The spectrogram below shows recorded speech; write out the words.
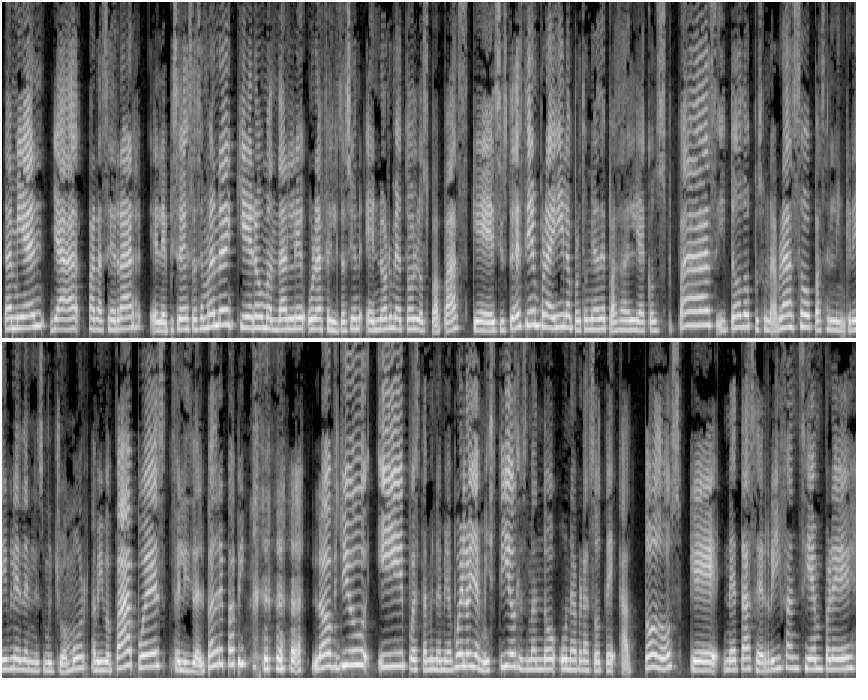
También ya para cerrar el episodio de esta semana quiero mandarle una felicitación enorme a todos los papás que si ustedes tienen por ahí la oportunidad de pasar el día con sus papás y todo, pues un abrazo, pásenle increíble, denles mucho amor. A mi papá, pues feliz día del padre, papi. Love you y pues también a mi abuelo y a mis tíos les mando un abrazote a todos que neta se rifan siempre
